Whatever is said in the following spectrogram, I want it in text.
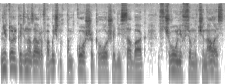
не только динозавров, обычных там кошек, лошадей, собак, с чего у них все начиналось.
